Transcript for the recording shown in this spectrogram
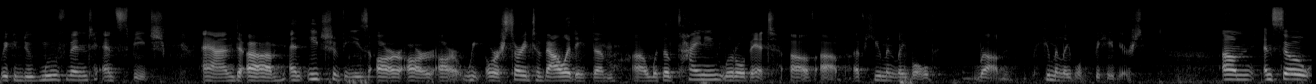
we can do movement and speech. And, um, and each of these are, are, are, we are starting to validate them uh, with a tiny little bit of, uh, of human labeled, um, human labeled behaviors. Um, and so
